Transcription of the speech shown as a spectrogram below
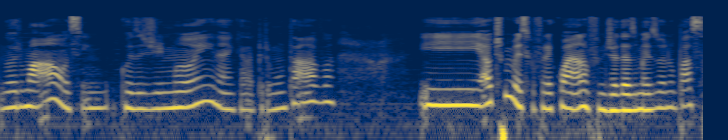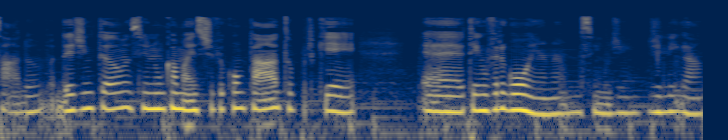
normal, assim, coisa de mãe, né, que ela perguntava. E a última vez que eu falei com ela foi no dia das mães do ano passado. Desde então, assim, nunca mais tive contato, porque é, eu tenho vergonha, né, assim, de, de ligar.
